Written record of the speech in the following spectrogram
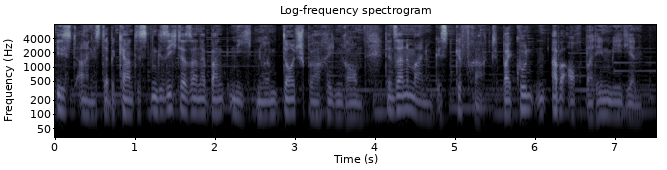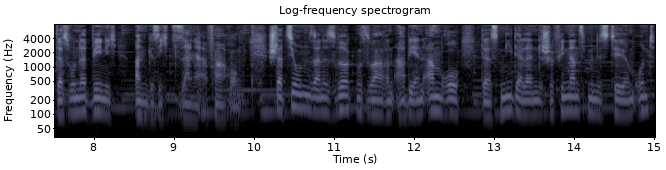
ist eines der bekanntesten Gesichter seiner Bank nicht nur im deutschsprachigen Raum, denn seine Meinung ist gefragt, bei Kunden, aber auch bei den Medien. Das wundert wenig angesichts seiner Erfahrung. Stationen seines Wirkens waren ABN Amro, das niederländische Finanzministerium und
